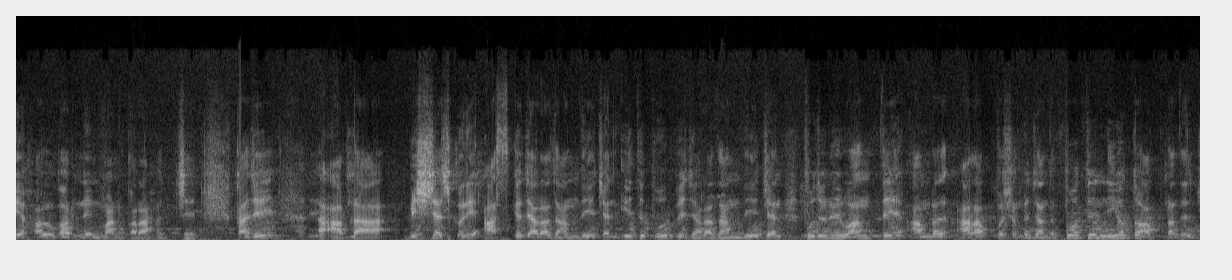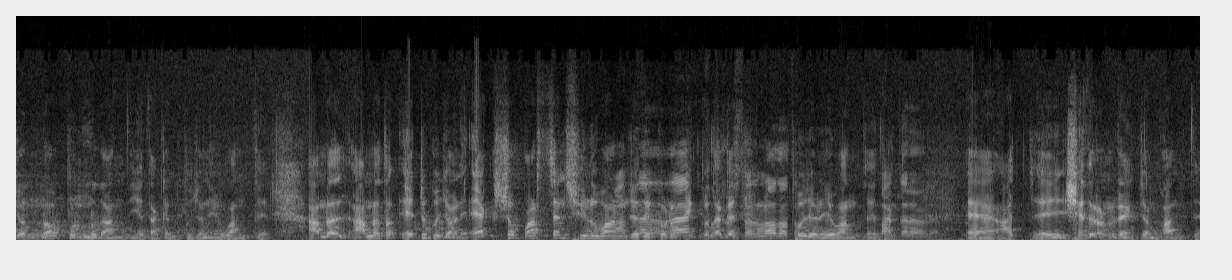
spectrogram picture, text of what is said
এই হলঘর নির্মাণ করা হচ্ছে। কাজেই আমরা বিশ্বাস করি আজকে যারা দান দিয়েছেন ইতিপূর্বে যারা দান দিয়েছেন পূজনীয় আনতে আমরা আলাপ প্রসঙ্গে জানতে প্রতিনিয়ত আপনাদের জন্য পূর্ণ দান দিয়ে থাকেন পূজনীয় বানতে আমরা আমরা তো এটুকু জানি একশো পার্সেন্ট শিলবান যদি কোনো ভিক্ষু থাকে পূজনীয় থাকে। এই সে ধরনের একজন ভান্তে।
